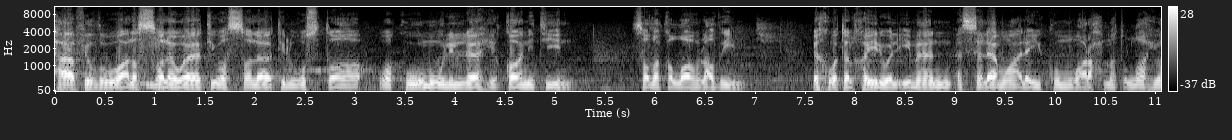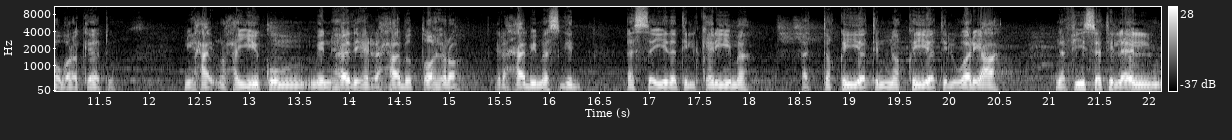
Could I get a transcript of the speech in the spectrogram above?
حافظوا على الصلوات والصلاة الوسطى وقوموا لله قانتين. صدق الله العظيم. إخوة الخير والإيمان السلام عليكم ورحمة الله وبركاته. نح- نحييكم من هذه الرحاب الطاهرة رحاب مسجد السيدة الكريمة التقية النقية الورعة نفيسة العلم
